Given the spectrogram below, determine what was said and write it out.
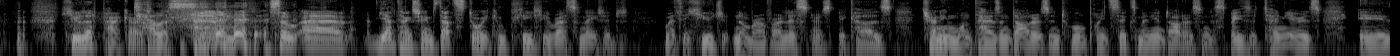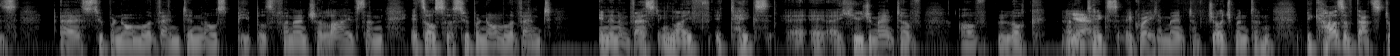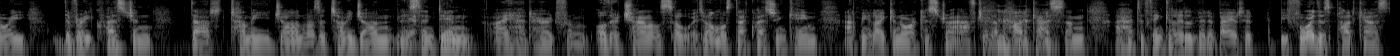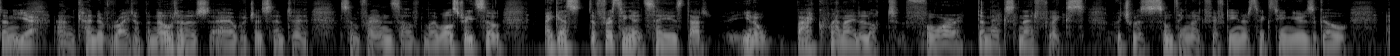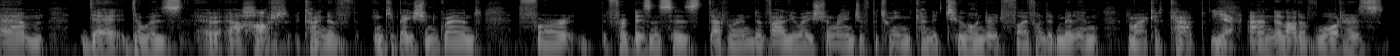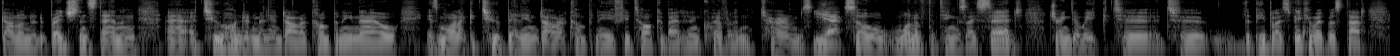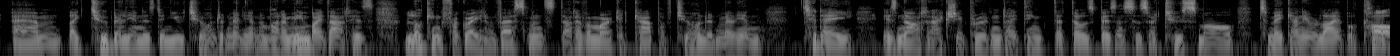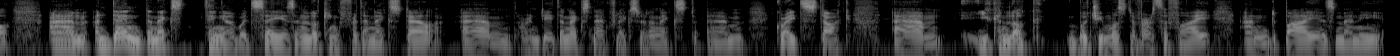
Hewlett Packard. Tell us. um, so uh, yeah, thanks, James. That story completely resonated with a huge number of our listeners because turning one thousand dollars into one point six million dollars in the space of ten years is a super normal event in most people's financial lives, and it's also a super normal event in an investing life. It takes a, a huge amount of of luck and Yeah. it takes a great amount of judgment, and because of that story, the very question that Tommy John was it Tommy John uh, Yeah. sent in I had heard from other channels so it almost that question came at me like an orchestra after the podcast and I had to think a little bit about it before this podcast and Yeah. and kind of write up a note on it uh, which I sent to some friends of my Wall Street so I guess the first thing I'd say is that you know back when I looked for the next Netflix, which was something like 15 or 16 years ago, um, the, there was a, a hot kind of incubation ground for for businesses that were in the valuation range of between kind of 200 500 million market cap Yeah. and a lot of water has gone under the bridge since then and uh, a 200 million dollar company now is more like a 2 billion dollar company if you talk about it in equivalent terms Yeah. so one of the things I said during the week to to the people I was speaking with was that um, like two billion is the new two hundred million, and what I mean by that is looking for great investments that have a market cap of two hundred million today is not actually prudent. I think that those businesses are too small to make any reliable call. Um, and then the next thing I would say is in looking for the next Dell, um, or indeed the next Netflix or the next um, great stock, um, you can look, but you must diversify and buy as many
